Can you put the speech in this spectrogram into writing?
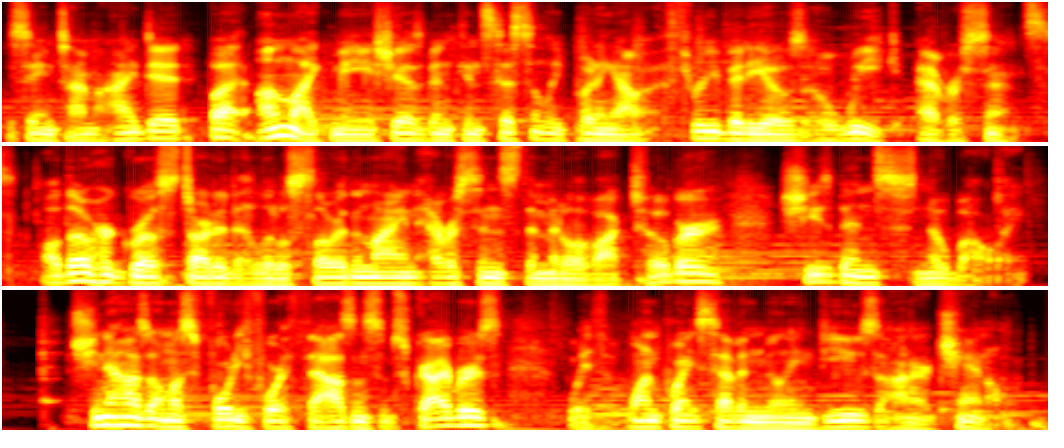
the same time I did, but unlike me, she has been consistently putting out three videos a week ever since. Although her growth started a little slower than mine ever since the middle of October, she's been snowballing. She now has almost 44,000 subscribers with 1.7 million views on her channel.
